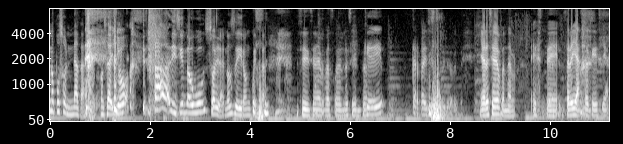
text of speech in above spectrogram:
No puso nada. O sea, yo estaba diciendo uh sola, no se dieron cuenta. Sí, se me pasó, lo siento. Quedé carpa diciendo. Y ahora sí voy a poner. Este, Gracias. pero ya, lo que decía.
